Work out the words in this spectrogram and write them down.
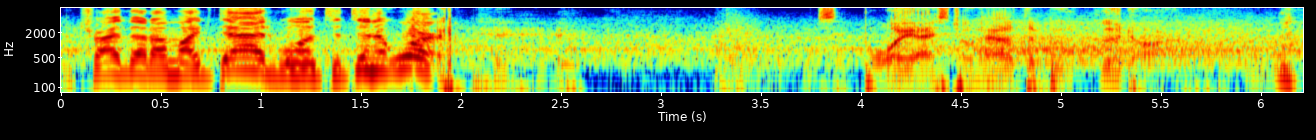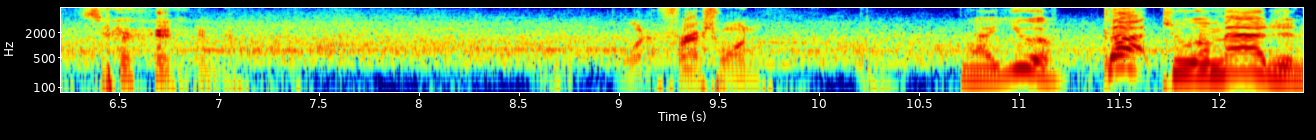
I tried that on my dad once. It didn't work. He said, "Boy, I still have the good arm." what a fresh one. Now you have got to imagine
